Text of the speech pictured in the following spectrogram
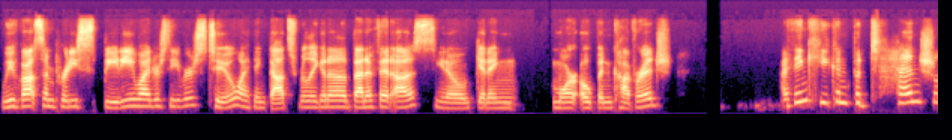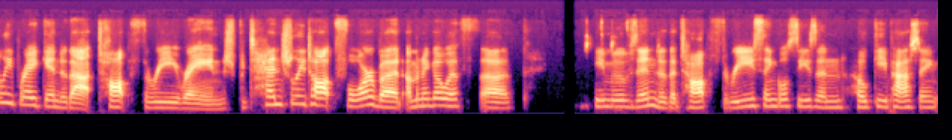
We've got some pretty speedy wide receivers too. I think that's really going to benefit us, you know, getting more open coverage. I think he can potentially break into that top three range, potentially top four, but I'm going to go with uh, he moves into the top three single season Hokie passing,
